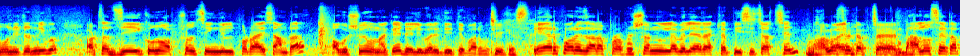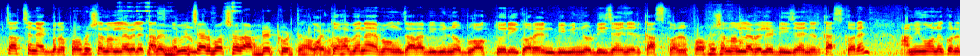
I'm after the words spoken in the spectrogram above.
মনিটর নিব। অর্থাৎ যেই কোনো অপশন সিঙ্গেল প্রাইস আমরা অবশ্যই ওনাকে ডেলিভারি দিতে পারব। ঠিক আছে। এরপরে যারা প্রফেশনাল লেভেলের একটা পিসি চাচ্ছেন ভালো আর কি। ভালো সেটআপ চাচ্ছেন একবার প্রফেশনাল লেভেলে কাজ মানে দুই চার বছর আপডেট করতে হবে করতে হবে না এবং যারা বিভিন্ন ব্লগ তৈরি করেন বিভিন্ন ডিজাইনের কাজ করেন প্রফেশনাল লেভেলে ডিজাইনের কাজ করেন আমি মনে করি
